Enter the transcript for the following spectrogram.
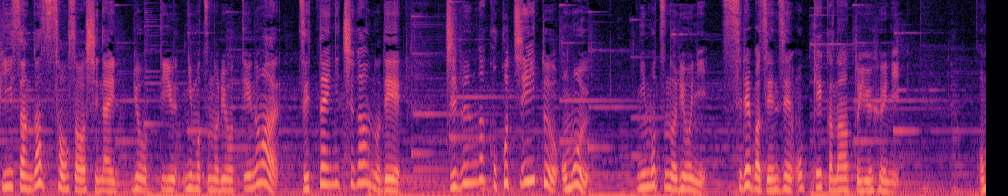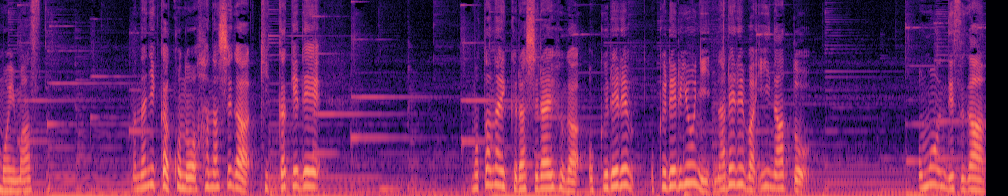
P さんがさわさわしない量っていう荷物の量っていうのは絶対に違うので自分が心地いいと思う荷物の量にすれば全然 OK かなというふうに思います。何かこの話がきっかけで持たない暮らしライフが送れれ送れるようになれればいいなと思うんですが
